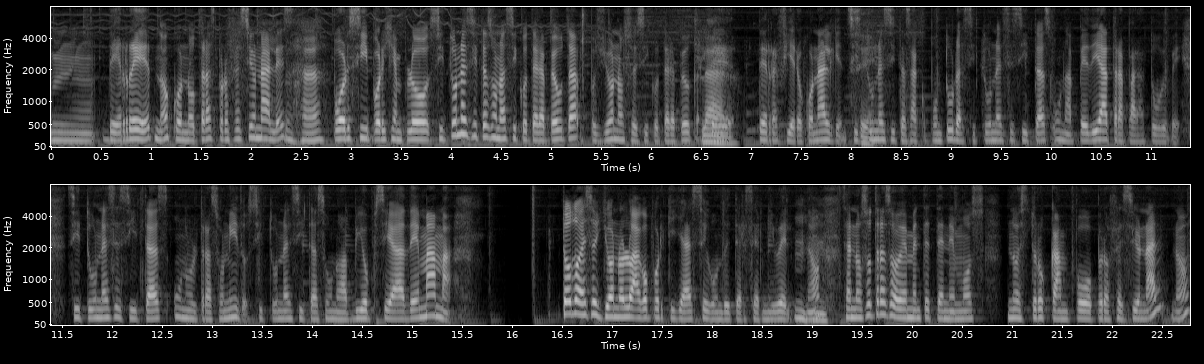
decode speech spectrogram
mm, de red, ¿no? Con otras profesionales. Ajá. Por si, por ejemplo, si tú necesitas una psicoterapeuta, pues yo no soy psicoterapeuta, Claro. te, te refiero con alguien. Si Sí. tú necesitas acupuntura, si tú necesitas una pediatra para tu bebé, si tú necesitas un ultrasonido, si tú necesitas una biopsia de mama, todo eso yo no lo hago porque ya es segundo y tercer nivel, ¿no? O sea, nosotras obviamente tenemos nuestro campo profesional, ¿no?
